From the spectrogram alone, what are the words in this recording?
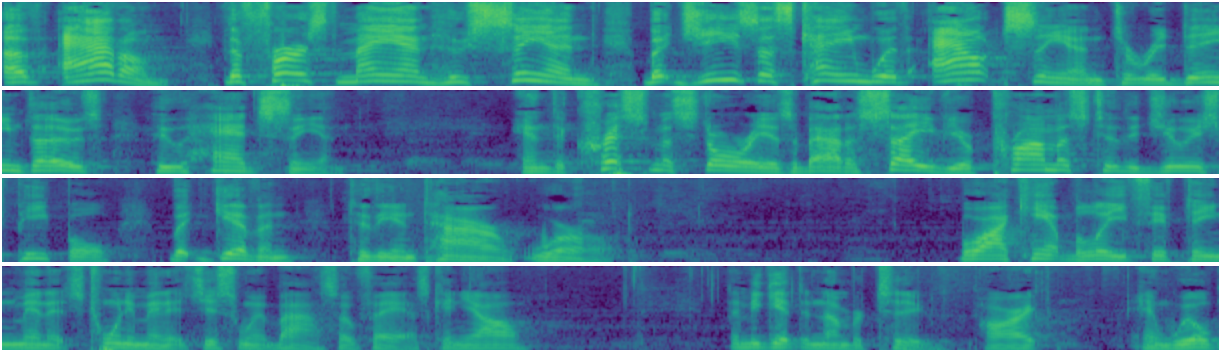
of Adam, the first man who sinned, but Jesus came without sin to redeem those who had sinned. And the Christmas story is about a Savior promised to the Jewish people, but given to the entire world. Boy, I can't believe 15 minutes, 20 minutes just went by so fast. Can y'all? Let me get to number two, all right? And we'll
